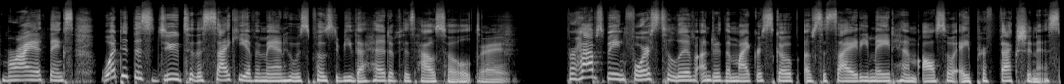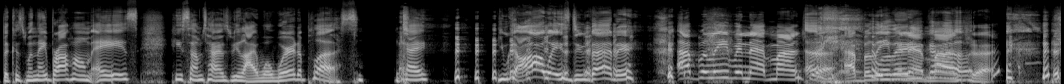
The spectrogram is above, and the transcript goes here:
Mariah thinks, what did this do to the psyche of a man who was supposed to be the head of his household? Right. Perhaps being forced to live under the microscope of society made him also a perfectionist because when they brought home A's, he sometimes be like, well, where the plus? Okay. you can always do better. I believe in that mantra. I believe Well, in that mantra.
